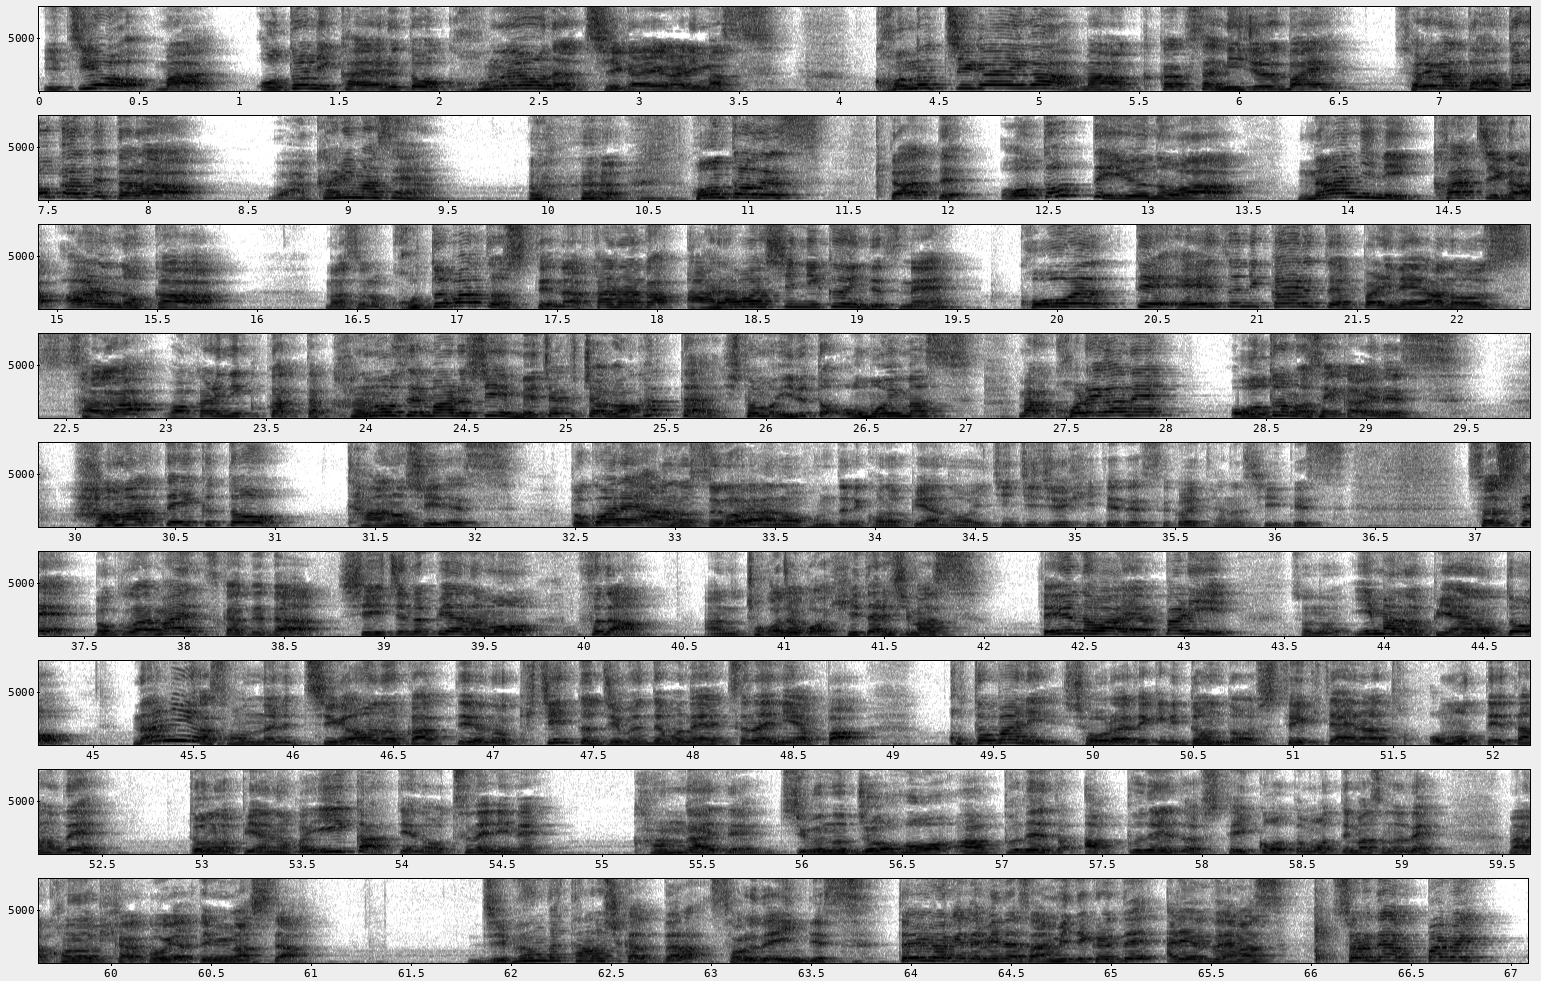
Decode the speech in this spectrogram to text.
一応、まあ、音に変えると、このような違いがあります。この違いが、まあ、価格差20倍。それが妥当かって言ったら、わかりません。本当です。だって、音っていうのは、何に価値があるのか、まあその言葉としてなかなか表しにくいんですね。こうやって映像に変えるとやっぱりね、あの、差が分かりにくかった可能性もあるし、めちゃくちゃ分かった人もいると思います。まあこれがね、音の世界です。ハマっていくと楽しいです。僕はね、あの、すごいあの、本当にこのピアノを一日中弾いててすごい楽しいです。そして、僕が前使ってた C1 のピアノも普段、あの、ちょこちょこ弾いたりします。っていうのは、やっぱり、その、今のピアノと何がそんなに違うのかっていうのをきちんと自分でもね、常にやっぱ言葉に将来的にどんどんしていきたいなと思っていたので、どのピアノがいいかっていうのを常にね、考えて自分の情報をアップデート、アップデートしていこうと思ってますので、まあこの企画をやってみました。自分が楽しかったらそれでいいんです。というわけで皆さん見てくれてありがとうございます。それではバイバイ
